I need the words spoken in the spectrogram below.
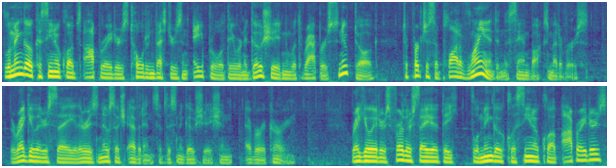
Flamingo Casino Club's operators told investors in April that they were negotiating with rapper Snoop Dogg to purchase a plot of land in the Sandbox metaverse. The regulators say there is no such evidence of this negotiation ever occurring. Regulators further say that the Flamingo Casino Club operators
